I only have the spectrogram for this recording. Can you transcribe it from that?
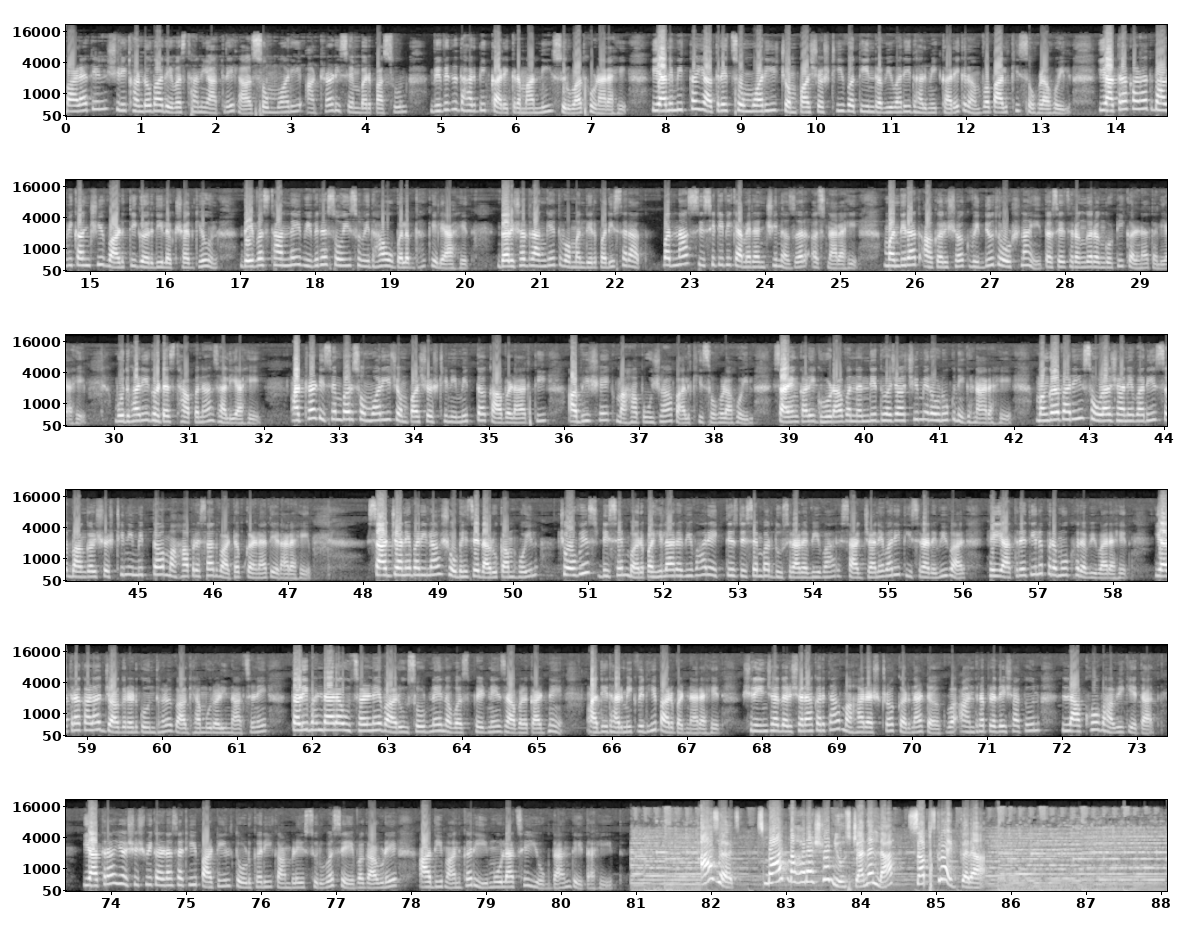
बाळ्यातील श्री खंडोबा देवस्थान यात्रेला सोमवारी अठरा डिसेंबरपासून विविध धार्मिक कार्यक्रमांनी सुरुवात होणार आहे. यानिमित्त यात्रेत सोमवारी चंपाषष्ठी व तीन रविवारी धार्मिक कार्यक्रम व पालखी सोहळा होईल. यात्रा काळात भाविकांची वाढती गर्दी लक्षात घेऊन देवस्थानने विविध सोयी सुविधा उपलब्ध केल्या आहेत. दर्शन रांगेत व मंदिर परिसरात पन्नास सीसीटीव्ही कॅमेऱ्यांची नजर असणार आहे. मंदिरात आकर्षक विद्युत रोषणाई तसेच रंगरंगोटी करण्यात आली आहे. बुधवारी घटस्थापना झाली आहे. अठरा डिसेंबर सोमवारी चंपाषष्ठी निमित्त कावड आरती अभिषेक महापूजा पालखी सोहळा होईल. सायंकाळी घोडा व नंदीध्वजाची मिरवणूक निघणार आहे. मंगळवारी सोळा जानेवारीस बांगरषष्ठी निमित्त महाप्रसाद वाटप करण्यात येणार आहे. सात जानेवारीला शोभेचे दारुकाम होईल. चोवीस डिसेंबर पहिला रविवार एकतीस डिसेंबर दुसरा रविवार सात जानेवारी तिसरा रविवार हे यात्रेतील प्रमुख रविवार आहेत. यात्रा काळात जागरण गोंधळ वाघ्या मुरळी नाचणे तळीभंडारा उचलणे वारू सोडणे नवस फेडणे जावळ काढणे आदी धार्मिक विधी पार पडणार आहेत. श्रींच्या दर्शनाकरता महाराष्ट्र कर्नाटक व आंध्र प्रदेशातून लाखो भाविक येतात. यात्रा यशस्वी करण्यासाठी पाटील तोडकरी कांबळे सुरवसे व गावडे आदी मानकरी मोलाचे योगदान देत आहेत. आजच स्मार्ट महाराष्ट्र न्यूज चॅनलला सबस्क्राईब करा.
